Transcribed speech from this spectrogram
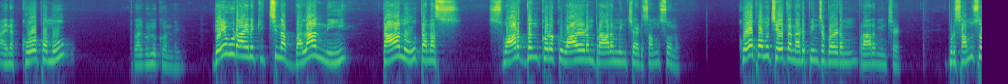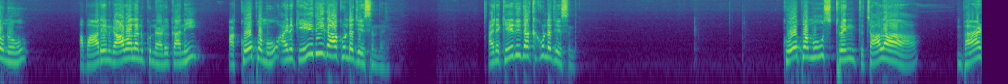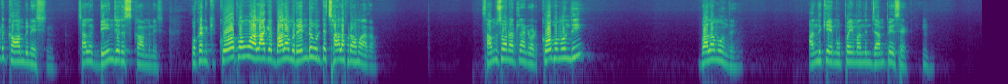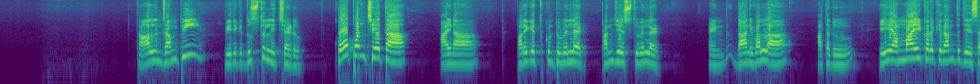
ఆయన కోపము రగులుకుంది. దేవుడు ఆయనకి ఇచ్చిన బలాన్ని తాను తన స్వార్థం కొరకు వాడడం ప్రారంభించాడు సంసోను. కోపము చేత నడిపించబడడం ప్రారంభించాడు. ఇప్పుడు సంసోను ఆ భార్యను కావాలనుకున్నాడు కానీ ఆ కోపము ఆయనకి ఏదీ కాకుండా చేసింది. ఆయనకి ఏది దక్కకుండా చేసింది. కోపము స్ట్రెంగ్త్ చాలా బ్యాడ్ కాంబినేషన్ చాలా డేంజరస్ కాంబినేషన్ ఒకనికి కోపము అలాగే బలం రెండు ఉంటే చాలా ప్రమాదం. సంసోన్ అట్లాంటి వాడు. కోపం ఉంది బలం ఉంది అందుకే ముప్పై మందిని చంపేశాడు. వాళ్ళని చంపి వీరికి దుస్తుల్ని ఇచ్చాడు. కోపం చేత ఆయన పరిగెత్తుకుంటూ వెళ్ళాడు పని చేస్తూ వెళ్ళాడు. అండ్ దానివల్ల అతడు ఏ అమ్మాయి కొరకు ఇదంతా చేశాడు?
